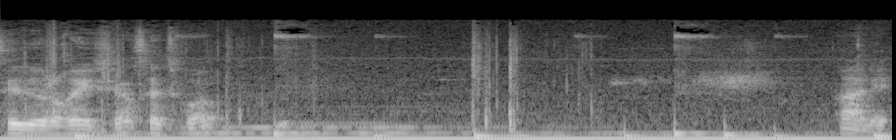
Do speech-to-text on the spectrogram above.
Essayer de le réussir cette fois. Allez.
